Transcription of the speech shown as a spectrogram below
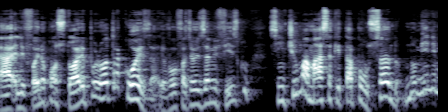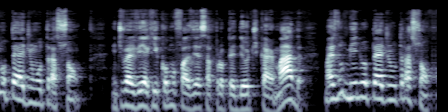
ah, ele foi no consultório por outra coisa. Eu vou fazer o um exame físico, sentir uma massa que está pulsando, no mínimo pede um ultrassom. A gente vai ver aqui como fazer essa propedêutica armada, mas no mínimo pede um ultrassom.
